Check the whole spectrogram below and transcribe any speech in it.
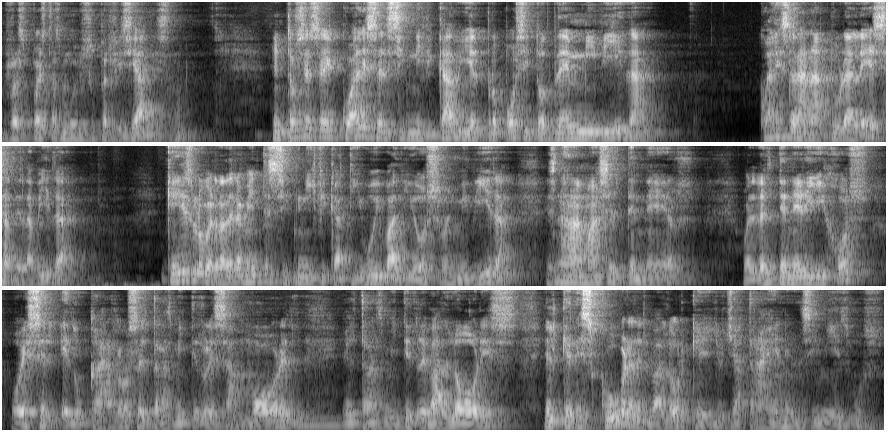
respuestas muy superficiales, ¿no? Entonces, eh, ¿cuál es el significado y el propósito de mi vida? ¿Cuál es la naturaleza de la vida? ¿Qué es lo verdaderamente significativo y valioso en mi vida? ¿Es nada más el tener? ¿O el, tener hijos? ¿O es el educarlos, el transmitirles amor, el, el transmitirle valores, el que descubran el valor que ellos ya traen en sí mismos,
